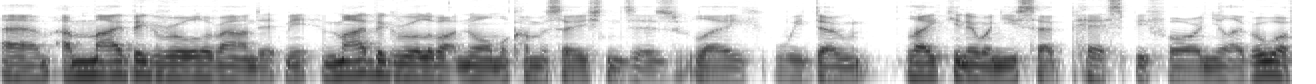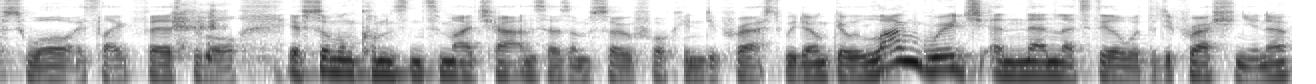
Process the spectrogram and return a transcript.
um, and my big rule around it. My big rule about normal conversations is like we don't like you know when you said piss before and you're like oh I've swore. It's like first of all, if someone comes into my chat and says I'm so fucking depressed, we don't go language and then let's deal with the depression. You know,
